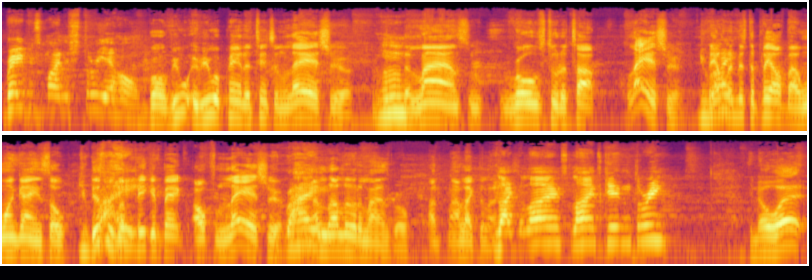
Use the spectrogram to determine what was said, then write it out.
Ravens minus three at home. Bro, if you if you were paying attention last year, the Lions rose to the top last year. You they only missed the playoff by one game, so You this was a piggyback off last year. Right. I, I love the Lions, bro. I, I like the Lions. You like the Lions? Lions getting three. You know what?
